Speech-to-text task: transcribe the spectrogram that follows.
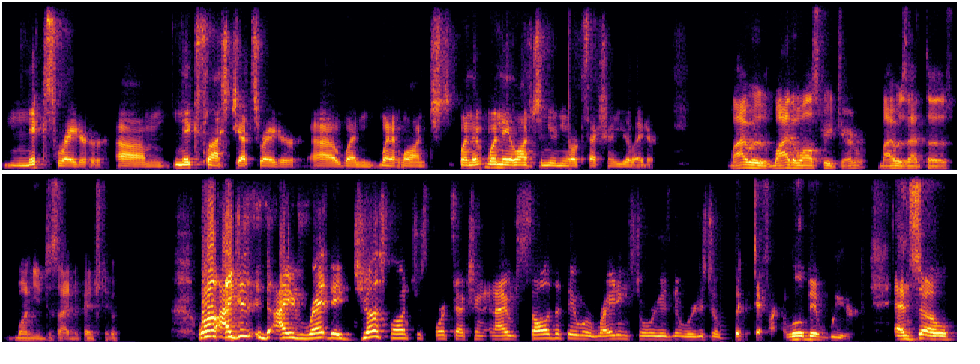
Knicks writer, um, Knicks slash Jets writer uh, when when it launched when it, when they launched a new New York section a year later. Why was why the Wall Street Journal? Why was that the one you decided to pitch to? Well, I just I had read they just launched a sports section, and I saw that they were writing stories that were just a bit different, a little bit weird. And so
